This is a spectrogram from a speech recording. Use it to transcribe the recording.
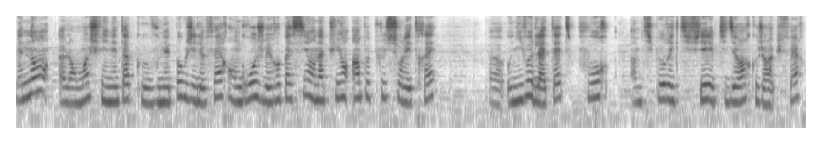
Maintenant, alors moi je fais une étape que vous n'êtes pas obligé de faire. En gros, je vais repasser en appuyant un peu plus sur les traits euh, au niveau de la tête pour un petit peu rectifier les petites erreurs que j'aurais pu faire.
